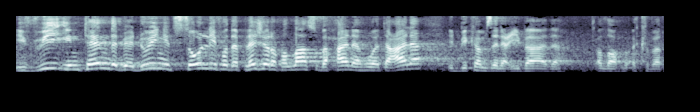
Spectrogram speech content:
if we intend that we're doing it solely for the pleasure of Allah subhanahu wa ta'ala, it becomes an ibadah. Allahu Akbar.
